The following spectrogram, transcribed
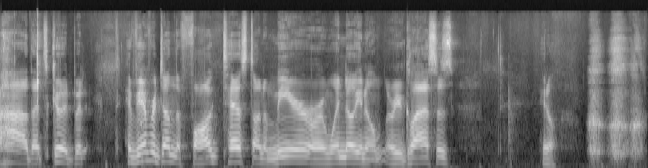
Ah, that's good. But have you ever done the fog test on a mirror or a window, you know, or your glasses? You know,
